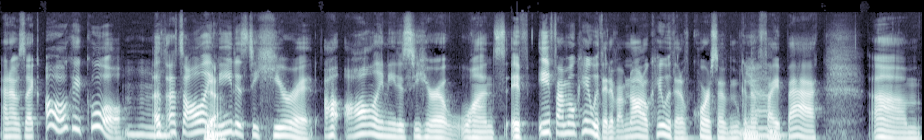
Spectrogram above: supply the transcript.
and i was like oh okay cool That- that's all i Yeah. need is to hear it all, all i need is to hear it once if if i'm okay with it if i'm not okay with it of course i'm gonna Yeah. fight back um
